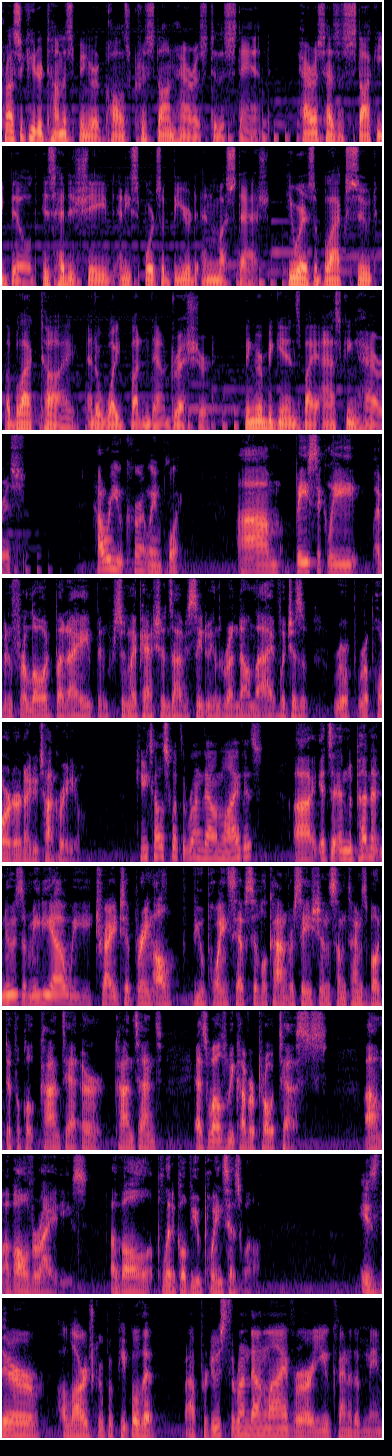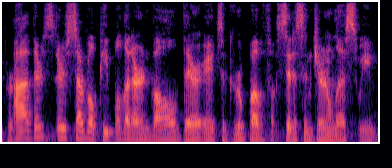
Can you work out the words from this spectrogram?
Prosecutor Thomas Binger calls Kristan Harris to the stand. Harris has a stocky build, his head is shaved, and he sports a beard and mustache. He wears a black suit, a black tie, and a white button down dress shirt. Binger begins by asking Harris How are you currently employed? Um, basically, I've been furloughed, but I've been pursuing my passions, obviously doing the Rundown Live, which is a re- reporter, and I do talk radio. Can you tell us what the Rundown Live is? Uh, it's an independent news and media. We try to bring all viewpoints, have civil conversations, sometimes about difficult content or content, as well as we cover protests um, of all varieties, of all political viewpoints as well. Is there a large group of people that uh, produce the Rundown Live, or are you kind of the main person? Uh, there's there's several people that are involved there. It's a group of citizen journalists. We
